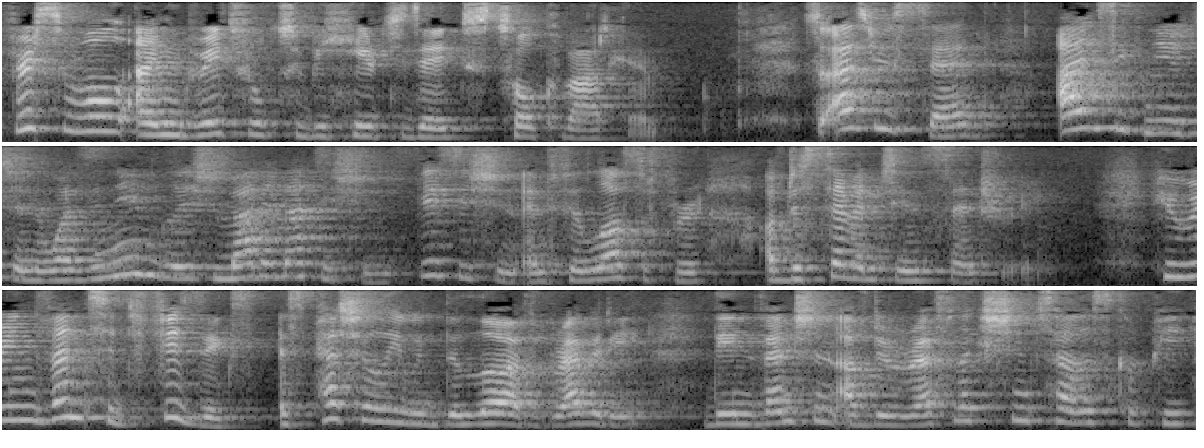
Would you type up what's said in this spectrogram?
First of all, I'm grateful to be here today to talk about him. So, as you said, Isaac Newton was an English mathematician, physician, and philosopher of the 17th century. He reinvented physics, especially with the law of gravity, the invention of the reflection telescope,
